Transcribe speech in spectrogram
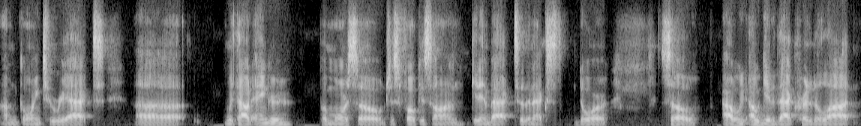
I'm going to react uh, without anger, but more so just focus on getting back to the next door. So I would I would give that credit a lot.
